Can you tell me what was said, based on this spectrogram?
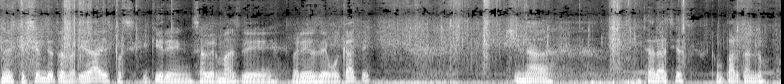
una descripción de otras variedades por si quieren saber más de variedades de aguacate. Y nada, muchas gracias, compártanlo.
